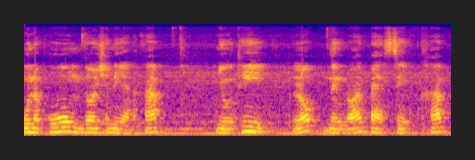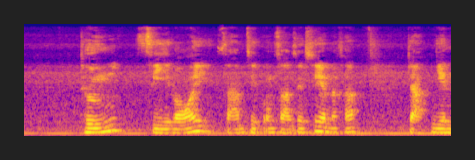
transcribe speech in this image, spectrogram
อุณหภูมิโดยเฉลี่ยนะครับ อยู่ที่ลบ180 ครับ ถึง 430 องศาเซลเซียสนะครับ จากเย็น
